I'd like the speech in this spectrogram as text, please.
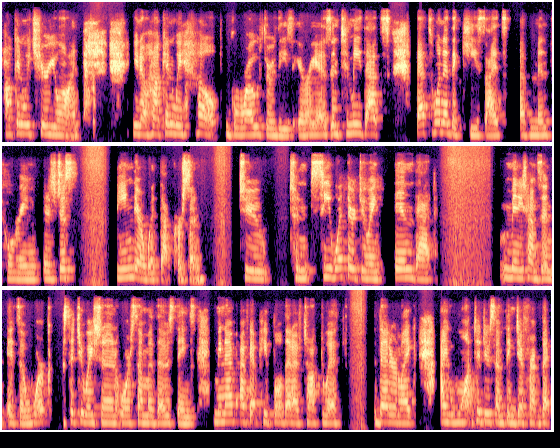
How can we cheer you on? You know, how can we help grow through these areas? And to me, that's that's one of the key sides of mentoring is just being there with that person to to see what they're doing in that many times in it's a work situation or some of those things. I mean, I've, I've got people that I've talked with that are like, I want to do something different, but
